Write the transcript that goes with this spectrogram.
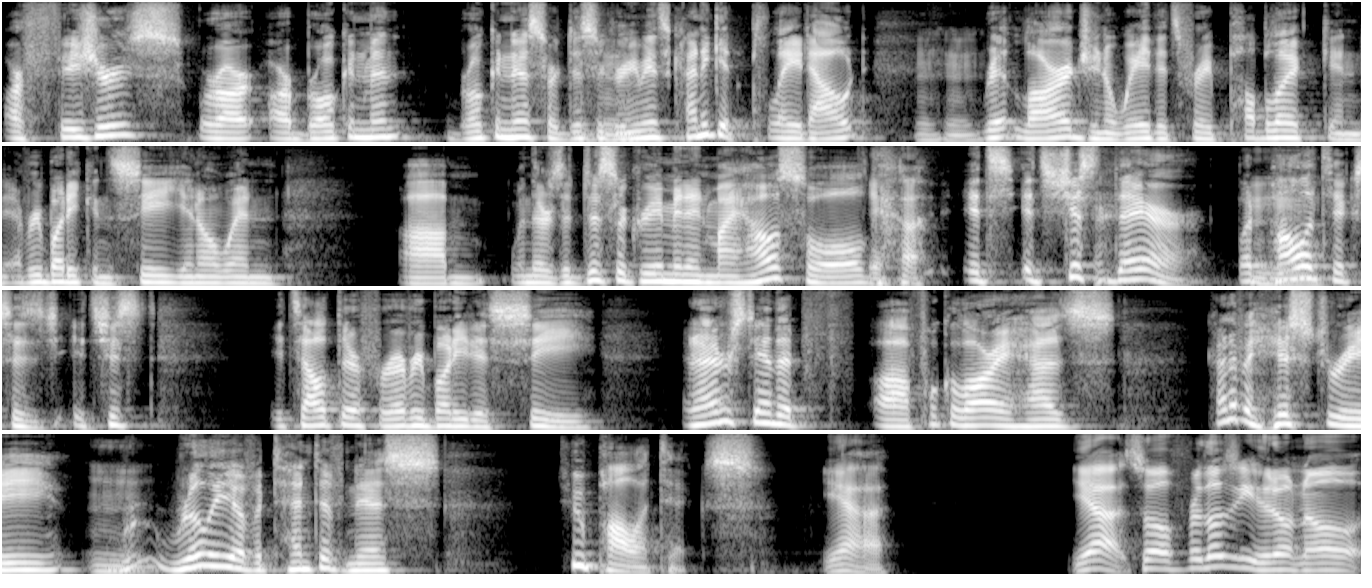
our fissures or our, our broken, brokenness or mm-hmm. disagreements mm-hmm. kind of get played out mm-hmm. writ large in a way that's very public and everybody can see you know when um, when there's a disagreement in my household yeah. it's it's just there but mm-hmm. politics is it's just it's out there for everybody to see and i understand that uh, focolare has kind of a history mm-hmm. really of attentiveness to politics yeah yeah. So for those of you who don't know,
